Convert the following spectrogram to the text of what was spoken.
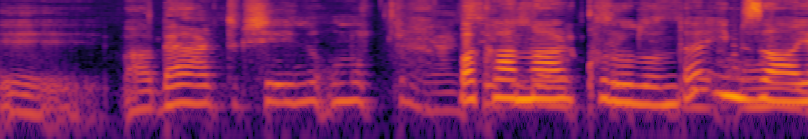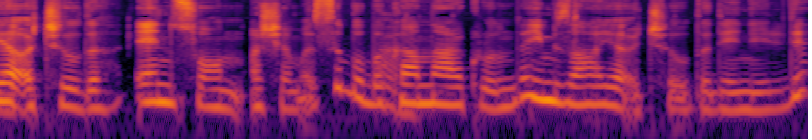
Ee, ben artık şeyini unuttum. Yani Bakanlar 8, 10, Kurulu'nda 8'de, imzaya 10'da. açıldı. En son aşaması bu Bakanlar Kurulu'nda imzaya açıldı denildi.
